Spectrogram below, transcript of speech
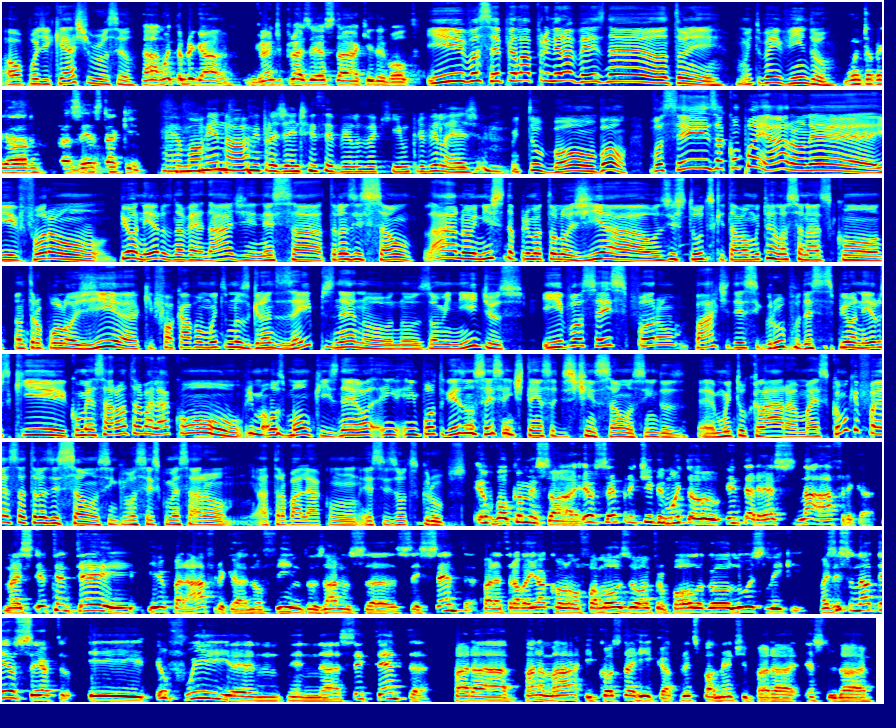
ao podcast, Russell. Ah, muito obrigado. Grande prazer estar aqui de volta. E você pela primeira vez, né, Anthony? Muito bem-vindo. Muito obrigado. Prazer estar aqui. É uma honra enorme para a gente recebê-los aqui, um privilégio. Muito bom. Bom, vocês acompanharam, né, e foram pioneiros, na verdade, nessa transição. Lá no início da primatologia, os estudos que estavam muito relacionados com antropologia, que focavam muito nos grandes apes, né, no, nos hominídeos, e vocês foram parte desse grupo, desses pioneiros que começaram a trabalhar com os monkeys, né? Em, português, não sei se a gente tem essa distinção, assim, dos, é, muito clara, mas como que foi essa transição, assim, que vocês começaram a trabalhar com esses outros grupos? Eu vou começar. Eu sempre tive muito interesse na África, mas eu tentei ir para a África no fim dos anos uh, 60 para trabalhar com o famoso antropólogo Louis Leakey. Mas isso não deu certo. E eu fui em, em 70 para Panamá e Costa Rica, principalmente para estudar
